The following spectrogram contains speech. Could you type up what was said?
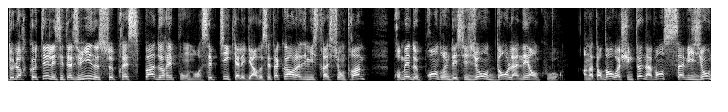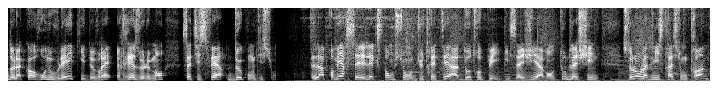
De leur côté, les États-Unis ne se pressent pas de répondre. Sceptique à l'égard de cet accord, l'administration Trump promet de prendre une décision dans l'année en cours. En attendant, Washington avance sa vision de l'accord renouvelé qui devrait résolument satisfaire deux conditions. La première, c'est l'extension du traité à d'autres pays. Il s'agit avant tout de la Chine. Selon l'administration Trump,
